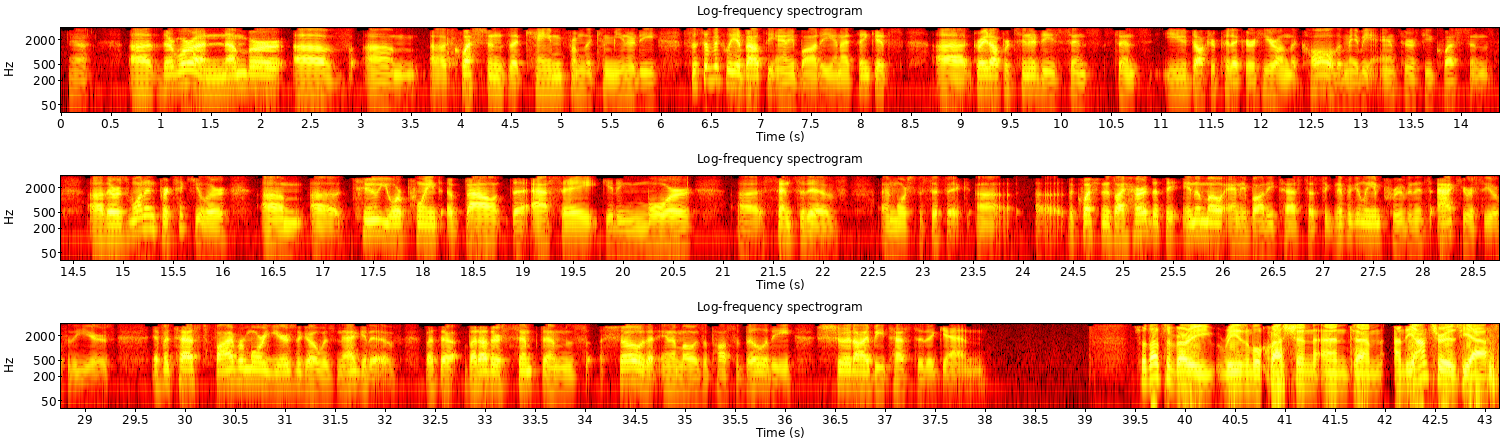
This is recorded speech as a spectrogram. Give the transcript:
Yeah. Uh, there were a number of um, uh, questions that came from the community, specifically about the antibody, and I think it's a uh, great opportunity since since you, Dr. Pittock, are here on the call to maybe answer a few questions. Uh, there was one in particular um, uh, to your point about the assay getting more sensitive and more specific. Uh, uh, the question is, I heard that the NMO antibody test has significantly improved in its accuracy over the years. If a test five or more years ago was negative, but, the, but other symptoms show that NMO is a possibility, should I be tested again? So that's a very reasonable question, and um, and the answer is yes.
